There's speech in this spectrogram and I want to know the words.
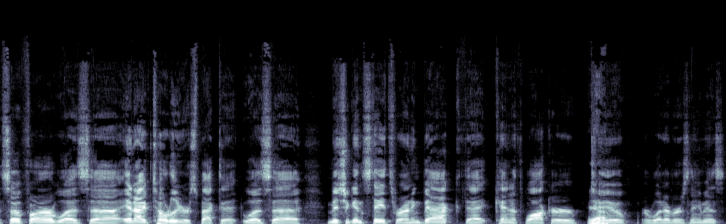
so far was, uh, and I totally respect it, was uh, Michigan State's running back that Kenneth Walker Yeah. two or whatever his name is.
